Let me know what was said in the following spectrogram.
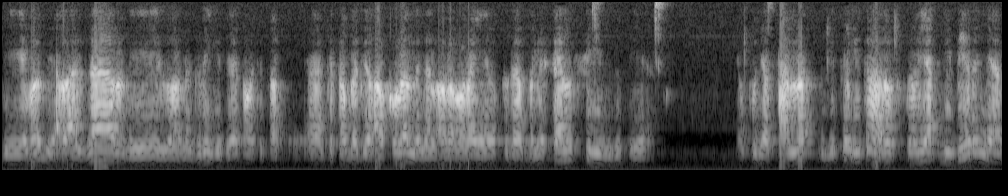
di apa, di Al Azhar di luar negeri gitu ya kalau kita ya, kita belajar Al Quran dengan orang-orang yang sudah berlisensi gitu ya yang punya tanat begitu itu harus melihat bibirnya.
